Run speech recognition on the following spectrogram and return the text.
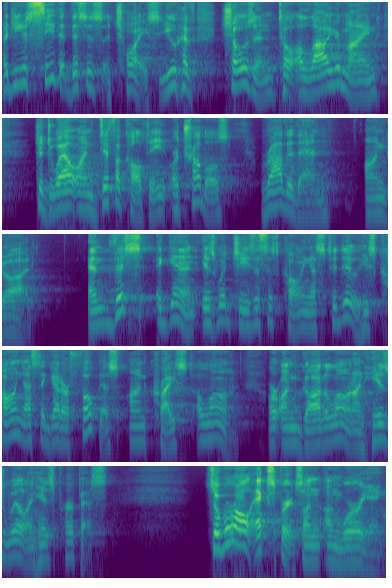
Now, do you see that this is a choice? You have chosen to allow your mind to dwell on difficulty or troubles rather than on God. And this, again, is what Jesus is calling us to do. He's calling us to get our focus on Christ alone, or on God alone, on his will and his purpose. So we're all experts on, on worrying.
